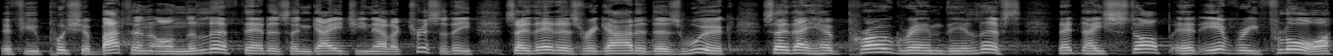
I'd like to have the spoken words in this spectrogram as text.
If you push a button on the lift, that is engaging electricity. So that is regarded as work. So they have programmed their lifts that they stop at every floor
